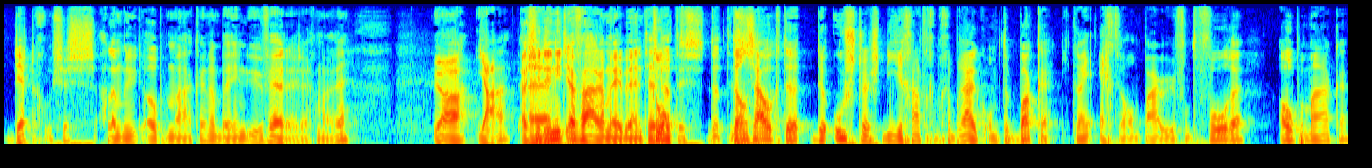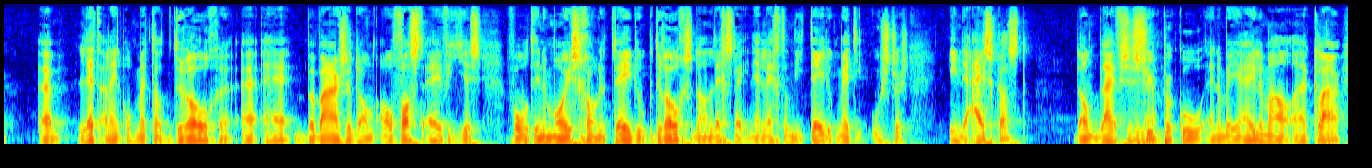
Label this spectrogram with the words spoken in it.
30 oesters alle minuut openmaken, dan ben je een uur verder, zeg maar. Hè? Ja, ja. Als je eh, er niet ervaren mee bent. Hè? klopt. Dat is, dat is, Dan zou ik de, de oesters die je gaat ge- gebruiken om te bakken, die kan je echt wel een paar uur van tevoren openmaken. Ehm, let alleen op met dat drogen. Eh, hè, bewaar ze dan alvast eventjes, bijvoorbeeld in een mooie schone theedoek. Droog ze dan, leg ze erin en leg dan die theedoek met die oesters in de ijskast. Dan blijven ze super cool en dan ben je helemaal eh, klaar.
